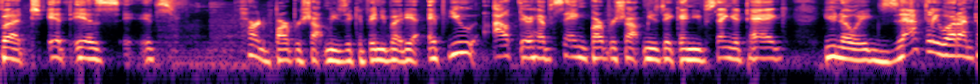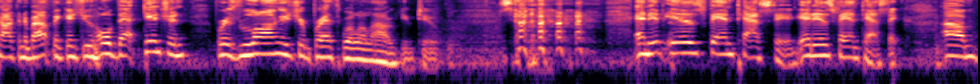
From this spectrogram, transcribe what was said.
But it is it's part of barbershop music. If anybody, if you out there have sang barbershop music and you've sang a tag, you know exactly what I'm talking about because you hold that tension for as long as your breath will allow you to and it is fantastic. It is fantastic. Um,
